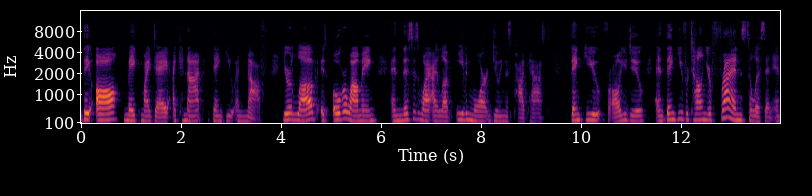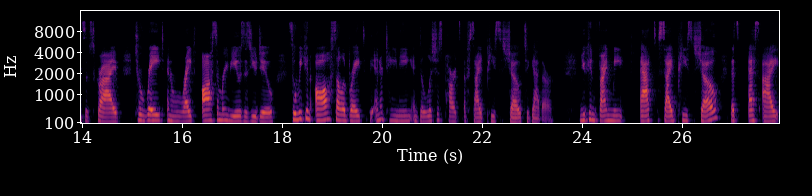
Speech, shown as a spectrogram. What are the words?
they all make my day. I cannot thank you enough. Your love is overwhelming. And this is why I love even more doing this podcast. Thank you for all you do. And thank you for telling your friends to listen and subscribe, to rate and write awesome reviews as you do, so we can all celebrate the entertaining and delicious parts of Side Piece Show together. You can find me at Side Piece Show. That's S I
